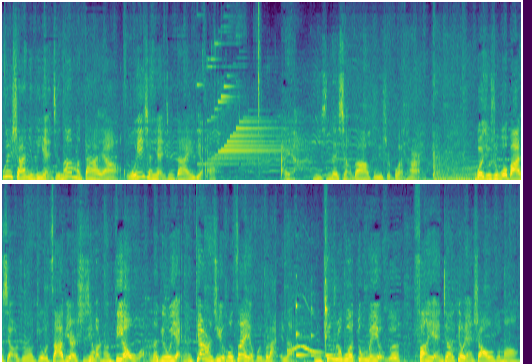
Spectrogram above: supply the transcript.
为啥你的眼睛那么大呀？我也想眼睛大一点儿。”哎呀，你现在想大，估计是不赶趟了。我就是我爸小时候给我扎辫，使劲往上吊啊，那给我眼睛吊上去以后再也回不来了。你听说过东北有个方言叫吊眼梢子吗？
